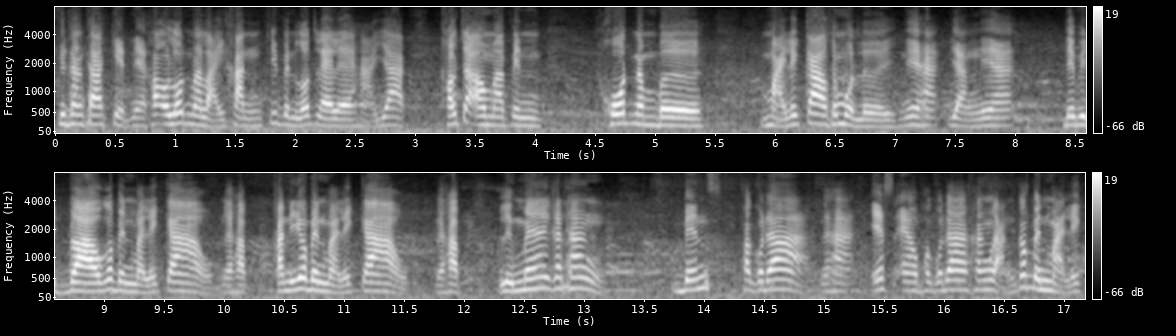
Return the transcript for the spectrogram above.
คือทางทาร์เก็ตเนี่ยเขาเอารถมาหลายคันที่เป็นรถแร่ๆหายาก เขาจะเอามาเป็นโค้ดนัมเบอร์ หมายเลข9ทั้งหมดเลยนี่ฮะอย่างเนี้ยเดวิดบราวก็เป็นหมายเลข9นะครับคันนี้ก็เป็นหมายเลข9นะครับหรือแม้กระทั่ง b e n z p a g o d a นะฮะ SL p a g o d a ข้างหลังก็เป็นหมายเลข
